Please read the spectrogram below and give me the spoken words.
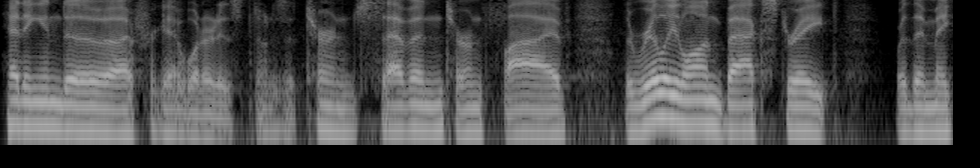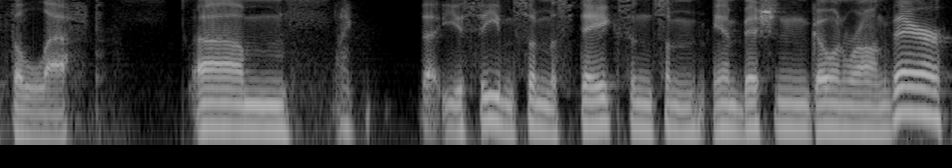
heading into, I forget what it is. What is it? Turn seven, turn five. The really long back straight where they make the left. Um, like that, you see some mistakes and some ambition going wrong there.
